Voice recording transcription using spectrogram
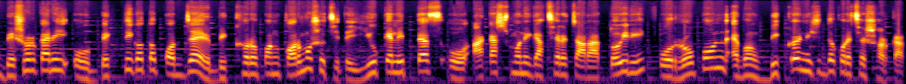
বেসরকারি ও ব্যক্তিগত পর্যায়ের বৃক্ষরোপণ কর্মসূচিতে ইউক্যালিপটাস ও আকাশমণি গাছের চারা তৈরি ও রোপণ এবং বিক্রয় নিষিদ্ধ করেছে সরকার।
